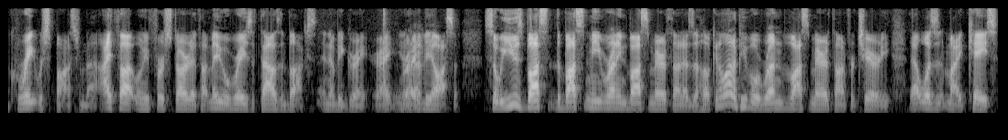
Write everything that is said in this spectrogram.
great response from that. I thought when we first started, I thought maybe we'll raise a thousand bucks and that'd be great, right? You know, Right. That'd be awesome. So we used Boston, the Boston, me running the Boston Marathon as a hook, and a lot of people run the Boston Marathon for charity. That wasn't my case,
